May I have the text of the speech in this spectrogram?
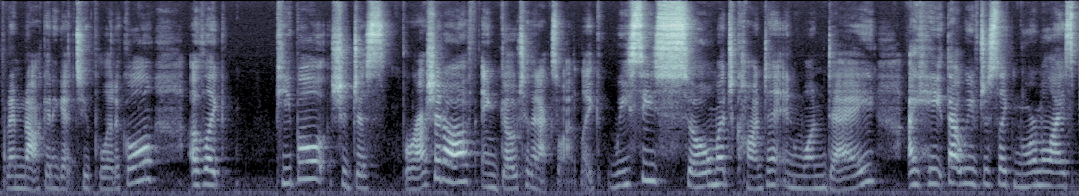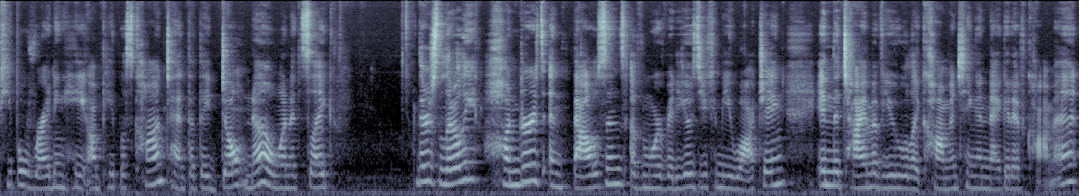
but i'm not going to get too political of like people should just brush it off and go to the next one. Like we see so much content in one day. I hate that we've just like normalized people writing hate on people's content that they don't know when it's like there's literally hundreds and thousands of more videos you can be watching in the time of you like commenting a negative comment.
